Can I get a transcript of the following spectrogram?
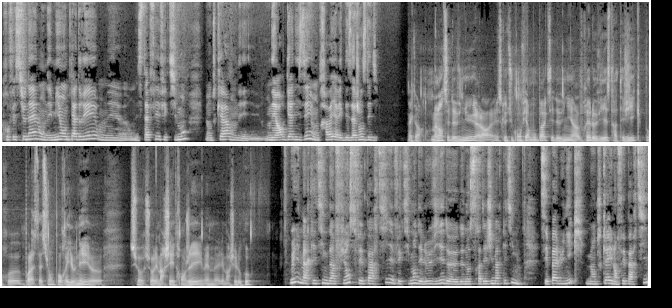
professionnel, on est mieux encadré, on est on est staffé effectivement, mais en tout cas on est on est organisé, et on travaille avec des agences dédiées. D'accord. Maintenant c'est devenu alors est-ce que tu confirmes ou pas que c'est devenu un vrai levier stratégique pour pour la station pour rayonner sur sur les marchés étrangers et même les marchés locaux? Oui, le marketing d'influence fait partie effectivement des leviers de, de nos stratégies marketing. C'est pas l'unique, mais en tout cas, il en fait partie.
